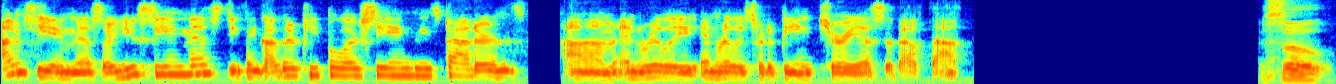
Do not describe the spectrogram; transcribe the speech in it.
I'm seeing this. Are you seeing this? Do you think other people are seeing these patterns? Um, and really, and really sort of being curious about that. So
